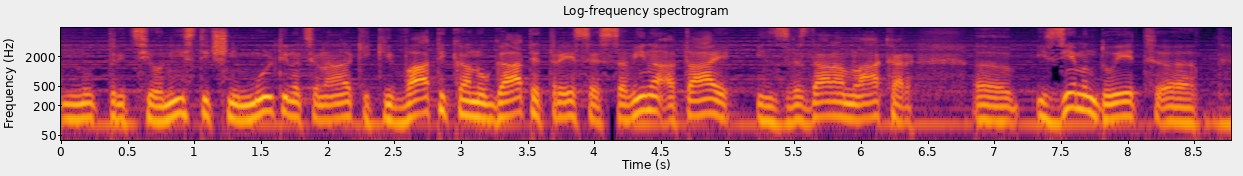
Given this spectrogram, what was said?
nutricionistični multinacionalki, ki Vatikanu gate trese, Savina Ataj in Zvezdana Mlakar, uh, izjemen duet. Uh,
